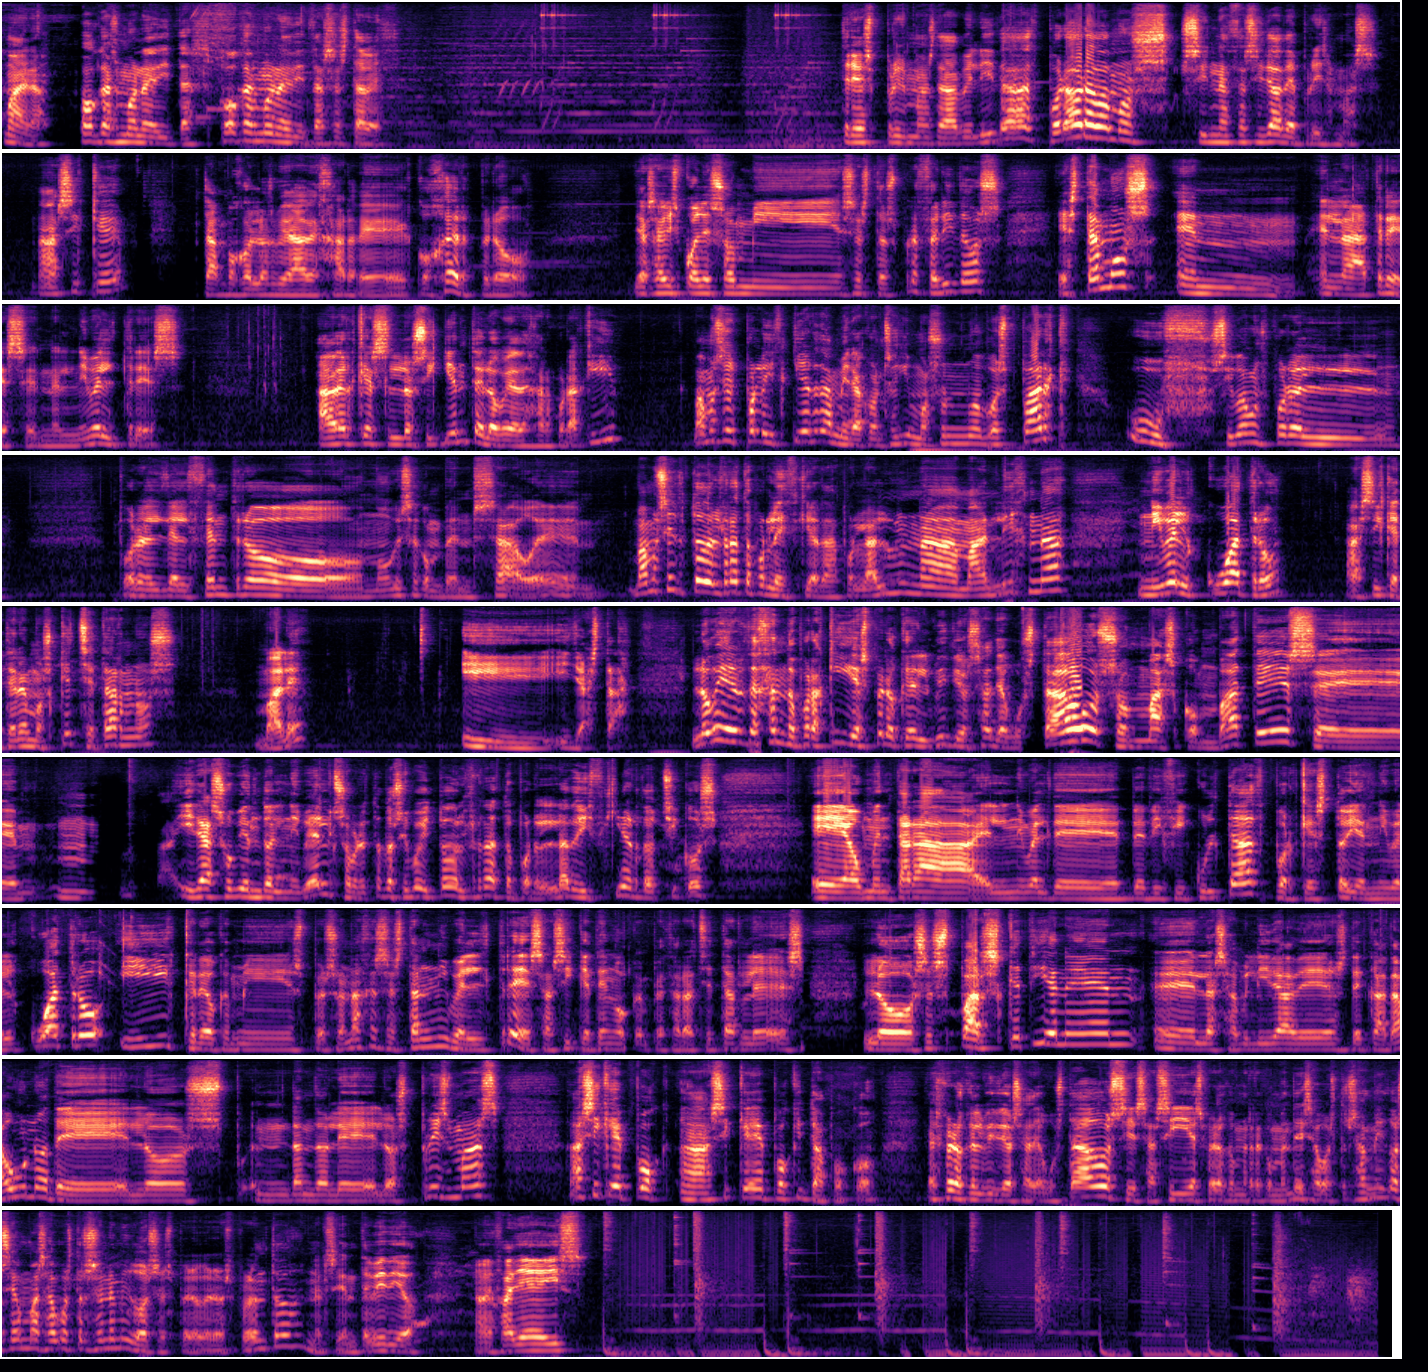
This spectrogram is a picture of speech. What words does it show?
Bueno, pocas moneditas, pocas moneditas esta vez. Tres prismas de habilidad. Por ahora vamos sin necesidad de prismas. Así que tampoco los voy a dejar de coger, pero ya sabéis cuáles son mis estos preferidos. Estamos en, en la 3, en el nivel 3. A ver qué es lo siguiente, lo voy a dejar por aquí. Vamos a ir por la izquierda, mira, conseguimos un nuevo Spark. Uf, si vamos por el... Por el del centro me hubiese compensado, ¿eh? Vamos a ir todo el rato por la izquierda, por la luna maligna, nivel 4. Así que tenemos que chetarnos, ¿vale? Y, ya está. Lo voy a ir dejando por aquí, espero que el vídeo os haya gustado, son más combates, eh, mm, irá subiendo el nivel, sobre todo si voy todo el rato por el lado izquierdo, chicos, eh, aumentará el nivel de, dificultad porque estoy en nivel 4 y creo que mis personajes están nivel 3, así que tengo que empezar a chetarles los spars que tienen, eh, las habilidades de cada uno, de los dándole los prismas... Así que, así que poquito a poco. Espero que el vídeo os haya gustado. Si es así, espero que me recomendéis a vuestros amigos y aún más a vuestros enemigos. Espero veros pronto en el siguiente vídeo. No me falléis.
